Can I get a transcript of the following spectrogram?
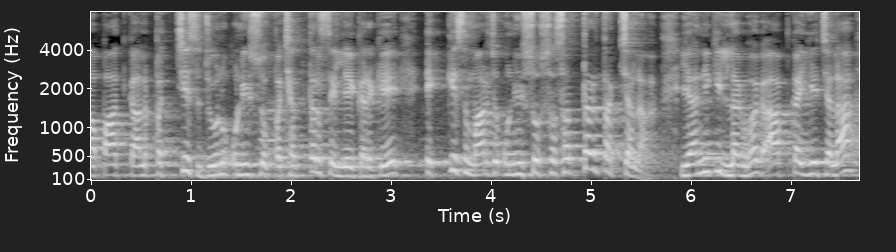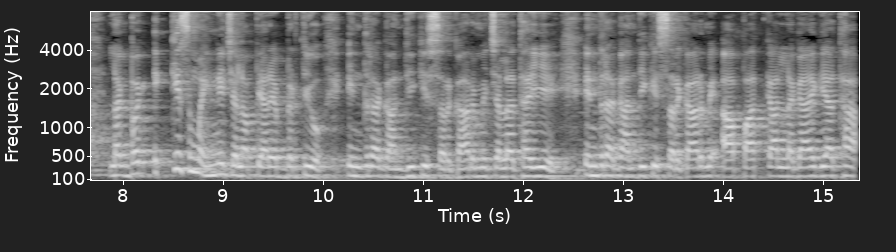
आपातकाल 25 जून 1975 से लेकर के 21 मार्च 1977 तक चला। यानी कि लगभग आपका ये चला, लगभग 21 महीने चला, प्यारे वृत्तियों इंदिरा गांधी की सरकार में चला था ये। इंदिरा गांधी की सरकार में आपातकाल लगाया गया था।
